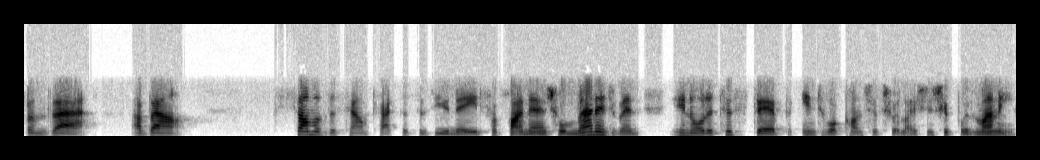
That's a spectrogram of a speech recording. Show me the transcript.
from that about some of the sound practices you need for financial management in order to step into a conscious relationship with money.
